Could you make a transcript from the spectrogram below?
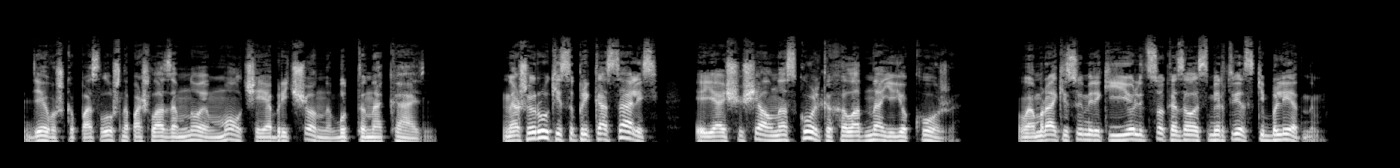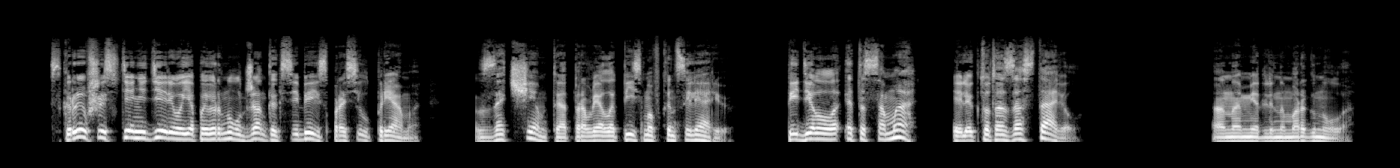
Девушка послушно пошла за мной, молча и обреченно, будто на казнь. Наши руки соприкасались, и я ощущал, насколько холодна ее кожа. Во мраке сумерек ее лицо казалось мертвецки бледным. Скрывшись в тени дерева, я повернул Джанка к себе и спросил прямо, «Зачем ты отправляла письма в канцелярию? Ты делала это сама или кто-то заставил?» Она медленно моргнула.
